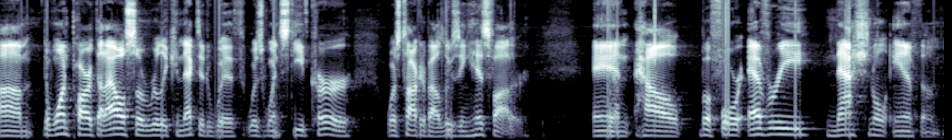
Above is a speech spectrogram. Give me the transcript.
um, the one part that I also really connected with was when Steve Kerr was talking about losing his father and yeah. how before every national anthem,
